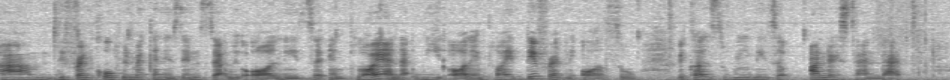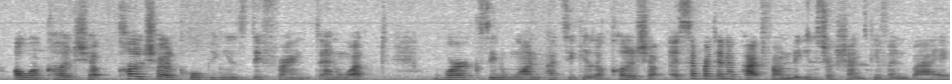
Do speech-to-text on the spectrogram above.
um, different coping mechanisms that we all need to employ and that we all employ differently also because we need to understand that our culture, cultural coping is different and what works in one particular culture, uh, separate and apart from the instructions given by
